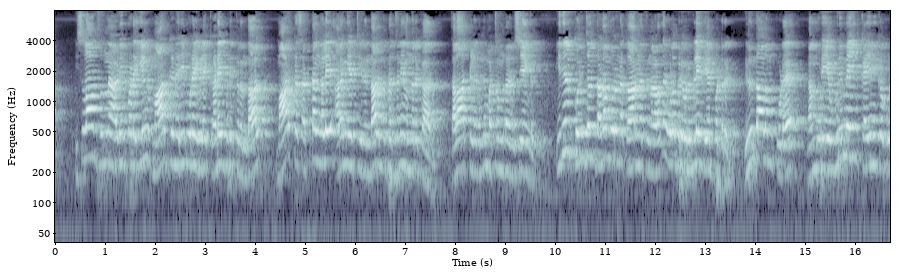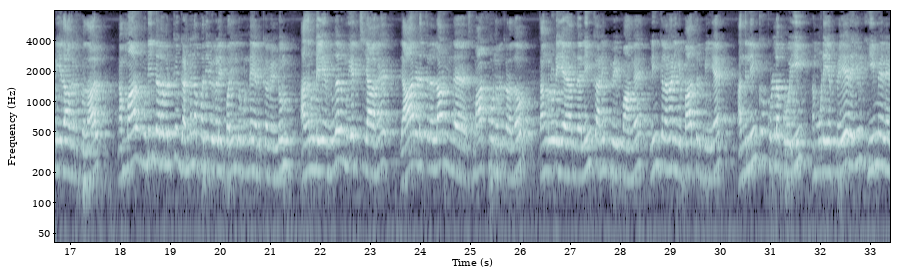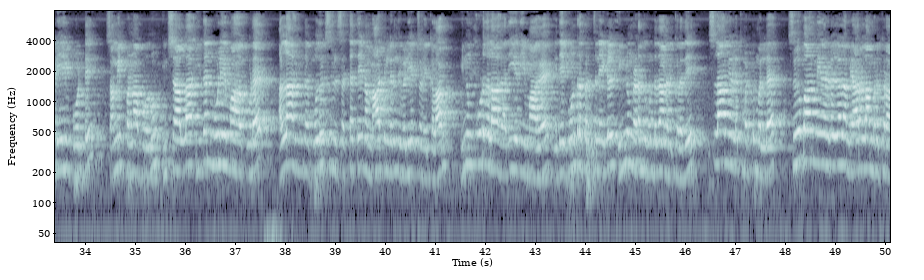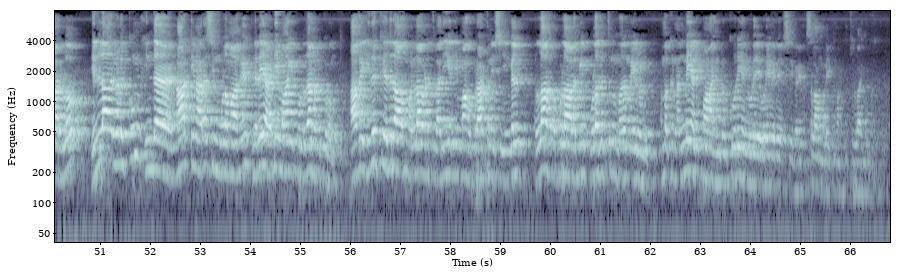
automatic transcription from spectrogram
இஸ்லாம் சொன்ன அடிப்படையில் மார்க்க நெறிமுறைகளை கடைபிடித்திருந்தால் மார்க்க சட்டங்களை அரங்கேற்றியிருந்தால் இந்த பிரச்சனை வந்திருக்காது. தலாக்கிலிருந்து மற்ற விஷயங்கள். இதில் கொஞ்சம் தடமுறின காரணத்தினால தான் இவ்வளவு பெரிய ஒரு விளைவு ஏற்பட்டிருக்கு. இருந்தாலும் கூட நம்முடைய உரிமையில் கைவிக்கக்கூடியதாக இருப்பதால் நம்மால் முடிந்த அளவிற்கு கண்டன பதிவுகளை பதிந்து கொண்டே இருக்க வேண்டும். அதனுடைய முதல் முயற்சியாக யாரிடத்திலெல்லாம் இந்த ஸ்மார்ட் போன் இருக்கிறதோ தங்களுடைய அந்த லிங்க் அனுப்பி வைப்பாங்க. லிங்க் இல்லைன்னா நீங்க பார்த்துருப்பீங்க. அந்த லிங்க்குள்ள போய் நம்முடைய பெயரையும் இமெயில் ஐடியையும் போட்டு சப்மிட் பண்ணா போதும். இன்ஷால்லா இதன் மூலியமாக கூட அல்லாஹ் இந்த பொது சிவில் சட்டத்தை நம் நாட்டிலிருந்து வெளியேற்ற வைக்கலாம். இன்னும் கூடுதலாக அதிக அதிகமாக இதை போன்ற பிரச்சனைகள் இன்னும் நடந்து கொண்டுதான் இருக்கிறது. இஸ்லாமியர்களுக்கு மட்டுமல்ல சிறுபான்மையினர்கள் எல்லாம் யாரெல்லாம் இருக்கிறார்களோ எல்லார்களுக்கும் இந்த நாட்டின் அரசின் மூலமாக நிறைய அடி வாங்கி கொண்டுதான் இருக்கிறோம். ஆக இதற்கு எதிராகவும் அல்லாவிடத்தில் அதிக அதிகமாக பிரார்த்தனை செய்யுங்கள். அல்லாஹ் ரபுல் ஆலமின் உலகத்திலும் மறுமையிலும் நமக்கு நன்மை அளிப்பானா என்று கூறி என்னுடைய உரையை செய்கிறேன். அஸ்லாம் வலைக்கம் வரமத்துல்லாஹி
